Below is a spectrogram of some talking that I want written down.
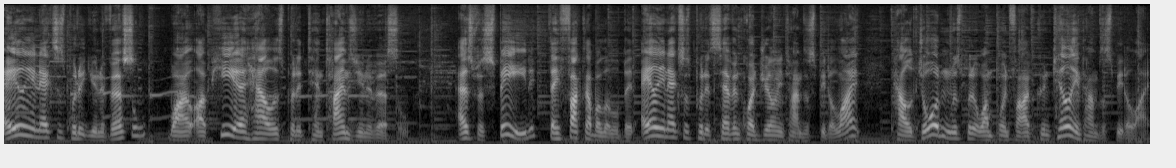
Alien X has put it universal, while up here, Hal has put it 10 times universal. As for speed, they fucked up a little bit. Alien X was put at 7 quadrillion times the speed of light, Hal Jordan was put at 1.5 quintillion times the speed of light.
